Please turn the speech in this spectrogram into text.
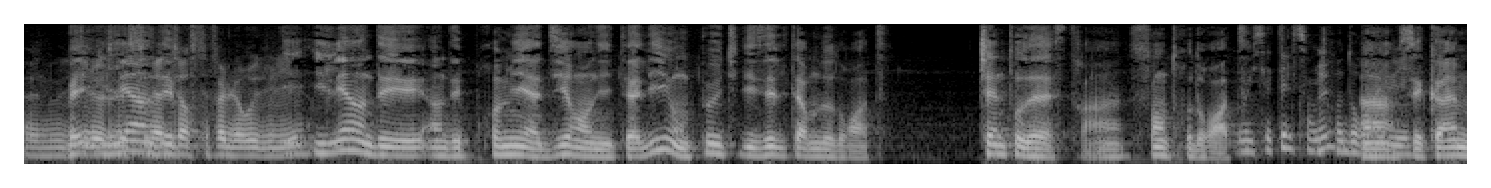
nous dit le, sénateur Stéphane Le Il est un des, un des premiers à dire en Italie, on peut utiliser le terme de droite centro-destra, hein, centre-droite. Oui, c'était le centre-droit. Hein, c'est quand même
